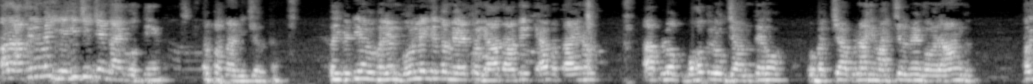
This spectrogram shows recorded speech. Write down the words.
और आखिर में यही चीज़ें गायब होती हैं। तो पता नहीं चलता। तो बेटिया, वो भजन बोल लेंगे तो मेरे को याद आ गई, क्या बताए हम? आप लोग बहुत लोग जानते हो, वो बच्चा अपना हिमाचल में गौरांग। और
